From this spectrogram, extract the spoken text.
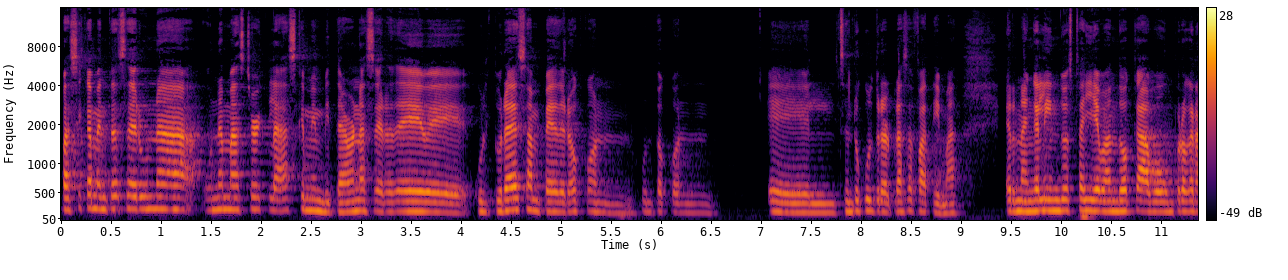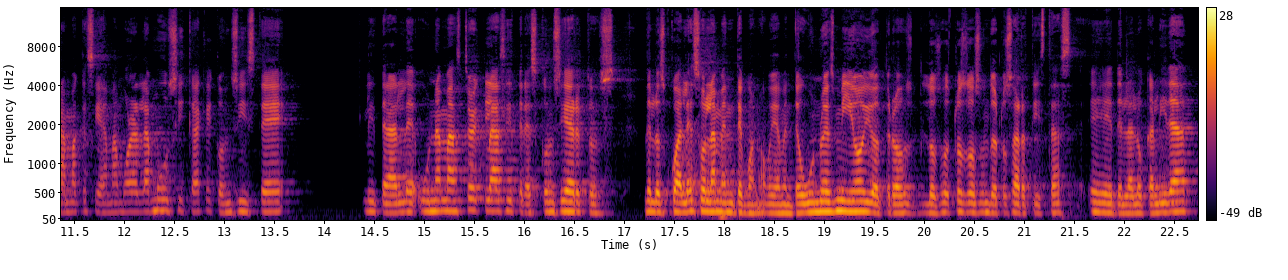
básicamente hacer una, una masterclass que me invitaron a hacer de cultura de San Pedro con, junto con el Centro Cultural Plaza Fátima. Hernán Galindo está llevando a cabo un programa que se llama Amor a la Música, que consiste literal de una masterclass y tres conciertos, de los cuales solamente, bueno, obviamente uno es mío y otros, los otros dos son de otros artistas eh, de la localidad.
